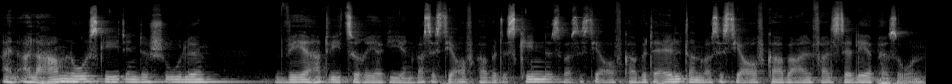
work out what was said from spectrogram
ein Alarm losgeht in der Schule, wer hat wie zu reagieren? Was ist die Aufgabe des Kindes? Was ist die Aufgabe der Eltern? Was ist die Aufgabe allenfalls der Lehrperson?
